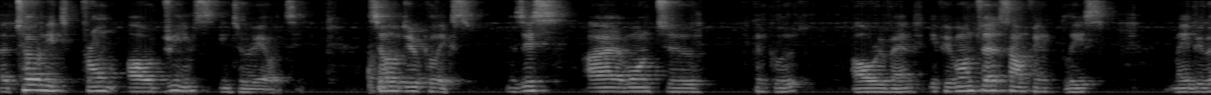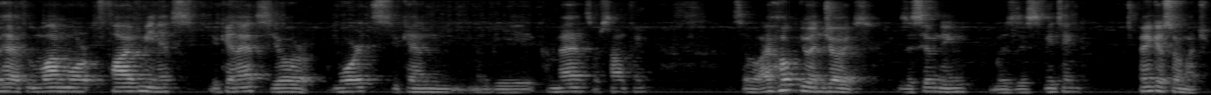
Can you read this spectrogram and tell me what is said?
uh, turn it from our dreams into reality so dear colleagues this i want to conclude our event. If you want to add something, please. Maybe we have one more five minutes. You can add your words, you can maybe comment or something. So I hope you enjoyed this evening with this meeting. Thank you so much.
